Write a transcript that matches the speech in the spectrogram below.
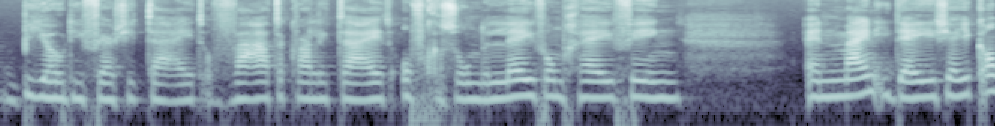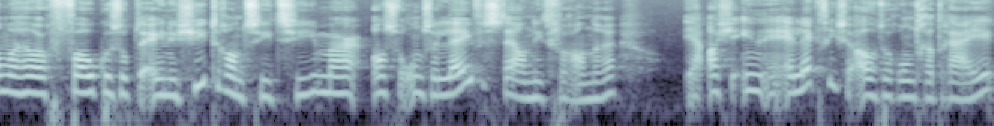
biodiversiteit of waterkwaliteit of gezonde leefomgeving. En mijn idee is, ja, je kan wel heel erg focussen op de energietransitie, maar als we onze levensstijl niet veranderen, ja, als je in een elektrische auto rond gaat rijden,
